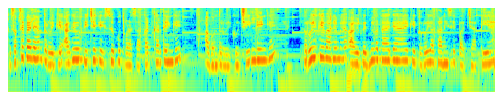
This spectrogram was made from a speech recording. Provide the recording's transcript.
तो सबसे पहले हम तरोई के आगे और पीछे के हिस्से को थोड़ा सा कट कर देंगे। अब हम तरोई को छील लेंगे। तरोई के बारे में आयुर्वेद में बताया गया है कि तरोई आसानी से पच जाती है।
